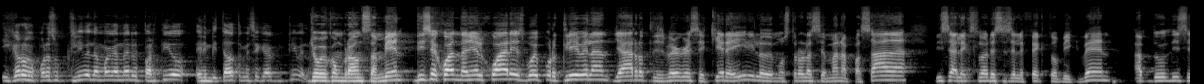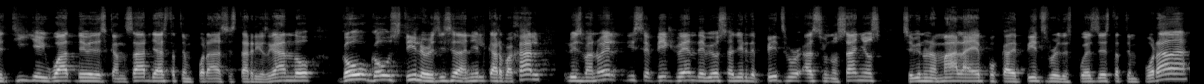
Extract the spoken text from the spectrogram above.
Y creo que por eso Cleveland va a ganar el partido. El invitado también se queda con Cleveland. Yo voy con Browns también. Dice Juan Daniel Juárez, voy por Cleveland. Ya Rotlisberger se quiere ir y lo demostró la semana pasada. Dice Alex Flores, es el efecto Big Ben. Abdul dice, TJ Watt debe descansar. Ya esta temporada se está arriesgando. Go, go Steelers, dice Daniel Carvajal. Luis Manuel dice, Big Ben debió salir de Pittsburgh hace unos años. Se viene una mala época de Pittsburgh después de esta temporada.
